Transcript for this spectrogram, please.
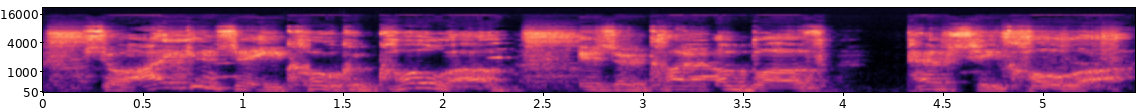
So I can say Coca Cola is a cut above Pepsi Cola.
